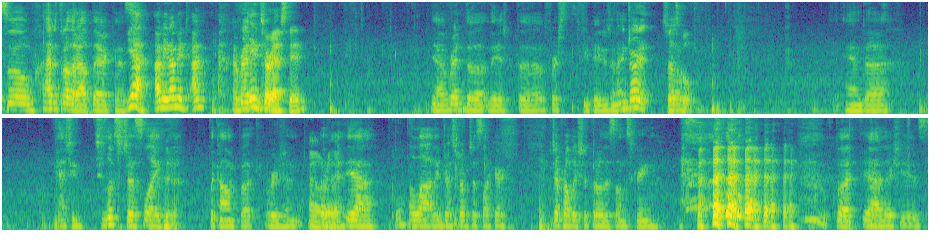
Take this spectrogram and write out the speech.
So I had to throw that out there because Yeah, I mean, I mean, I'm I read interested. yeah I read the, the the first few pages and I enjoyed it. So That's cool. and uh, God, she she looks just like the comic book version. Oh, of really? it. Yeah, Cool. a lot. They dressed her up just like her. Which I probably should throw this on screen. But yeah, there she is.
